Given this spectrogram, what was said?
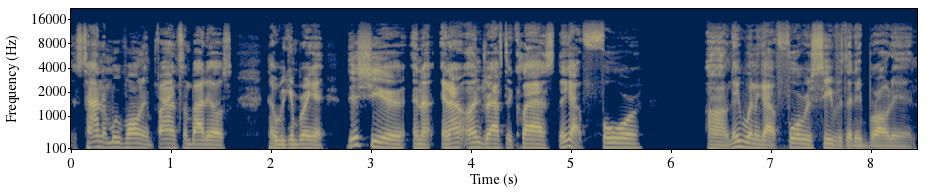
it's time to move on and find somebody else that we can bring in. This year in, a, in our undrafted class, they got four. Um, they went and got four receivers that they brought in,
